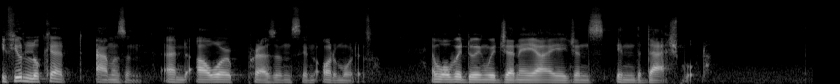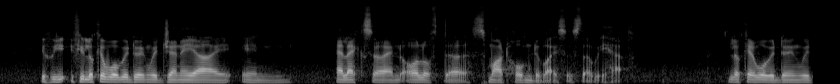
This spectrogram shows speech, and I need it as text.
if you look at Amazon and our presence in automotive and what we're doing with Gen AI agents in the dashboard, if, we, if you look at what we're doing with Gen AI in Alexa and all of the smart home devices that we have, look at what we're doing with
